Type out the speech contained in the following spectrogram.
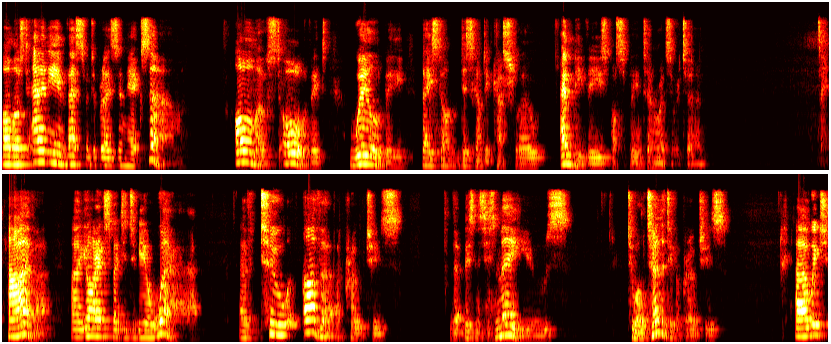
almost any investment appraised in the exam, almost all of it, will be based on discounted cash flow, NPVs, possibly internal rates of return. However, uh, you are expected to be aware of two other approaches that businesses may use, two alternative approaches, uh, which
